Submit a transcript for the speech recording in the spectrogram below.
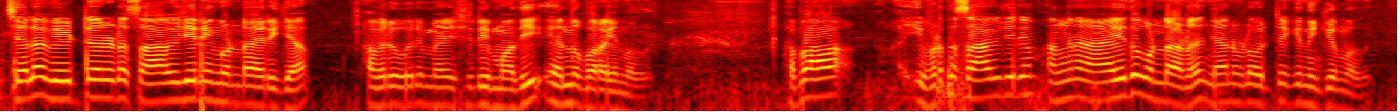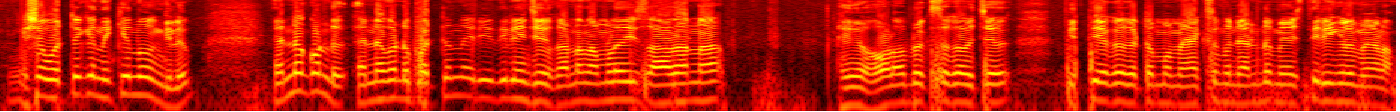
ചില വീട്ടുകാരുടെ സാഹചര്യം കൊണ്ടായിരിക്കാം അവർ ഒരു മേസ്തിരി മതി എന്ന് പറയുന്നത്. അപ്പോൾ ഇവിടുത്തെ സാഹചര്യം അങ്ങനെ ആയതുകൊണ്ടാണ് ഞാനിവിടെ ഒറ്റയ്ക്ക് നിൽക്കുന്നത്. പക്ഷേ ഒറ്റയ്ക്ക് നിൽക്കുന്നുവെങ്കിലും എന്നെക്കൊണ്ട് എന്നെക്കൊണ്ട് പറ്റുന്ന രീതിയിൽ ചെയ്യും. കാരണം നമ്മൾ ഈ സാധാരണ ഈ ഹോളോ ബ്രിക്സ് ഒക്കെ വെച്ച് ഭിത്തിയൊക്കെ കിട്ടുമ്പോൾ മാക്സിമം രണ്ട് മേസ്തിരിയെങ്കിലും വേണം.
